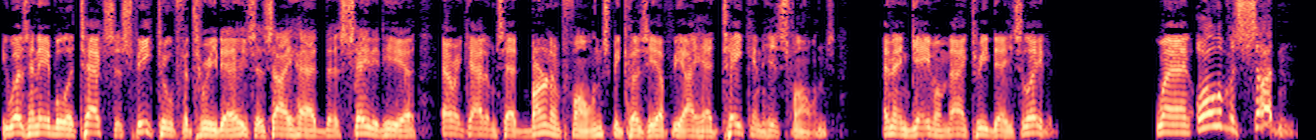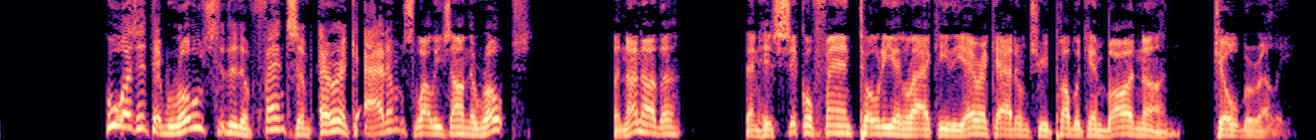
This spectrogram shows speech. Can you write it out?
he wasn't able to text or speak to for three days, as I had uh, stated here, Eric Adams had burner phones because the FBI had taken his phones and then gave them back three days later. When all of a sudden, who was it that rose to the defense of Eric Adams while he's on the ropes? But none other than his sycophant, toady, and lackey, the Eric Adams Republican, bar none, Joe Borelli.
